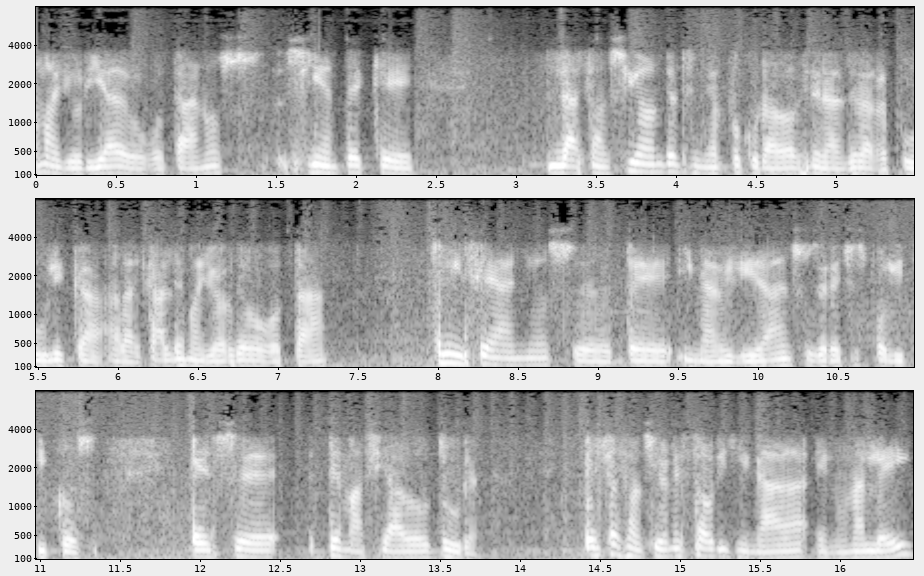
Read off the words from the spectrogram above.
mayoría de bogotanos siente que la sanción del señor Procurador General de la República al alcalde mayor de Bogotá, 15 años eh, de inhabilidad en sus derechos políticos, es eh, demasiado dura. Esta sanción está originada en una ley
